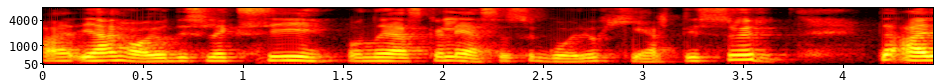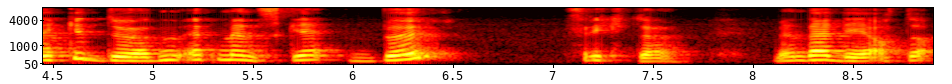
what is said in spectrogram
Her, jeg har jo dysleksi, og når jeg skal lese, så går det jo helt i surr. Det er ikke døden et menneske bør frykte, men det er det at det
